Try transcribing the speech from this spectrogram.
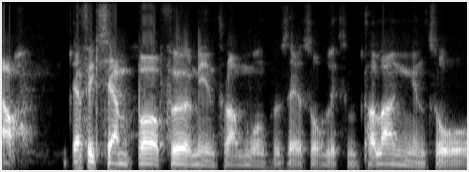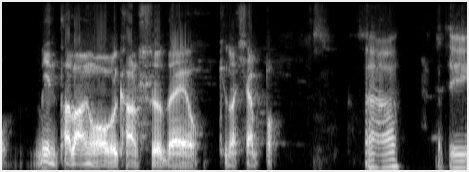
Ja, jag fick kämpa för min framgång för att säga så. Liksom talangen så. Min talang var väl kanske det att kunna kämpa. Ja, det är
